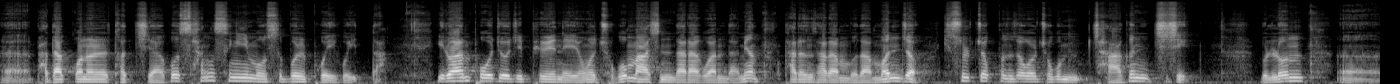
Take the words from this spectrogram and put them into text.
어, 바닥권을 터치하고 상승의 모습을 보이고 있다. 이러한 보조 지표의 내용을 조금 아신다라고 한다면 다른 사람보다 먼저 기술적 분석을 조금 작은 지식 물론 어,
